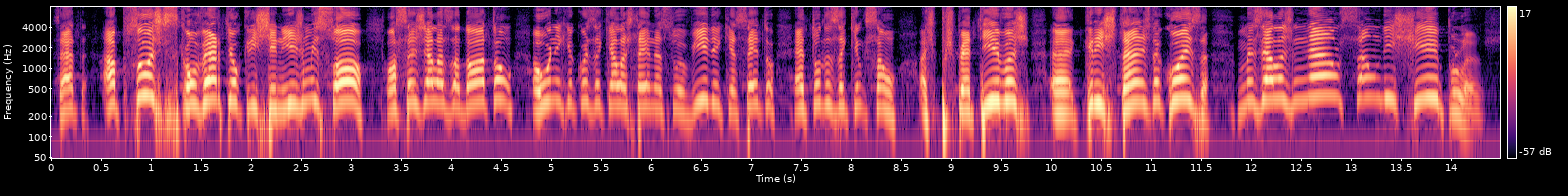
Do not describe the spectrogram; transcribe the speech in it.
Certo? Há pessoas que se convertem ao cristianismo e só, ou seja, elas adotam a única coisa que elas têm na sua vida e que aceitam é todas aquilo que são as perspectivas uh, cristãs da coisa, mas elas não são discípulas.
